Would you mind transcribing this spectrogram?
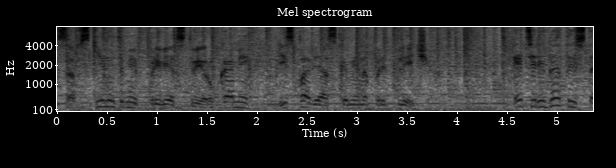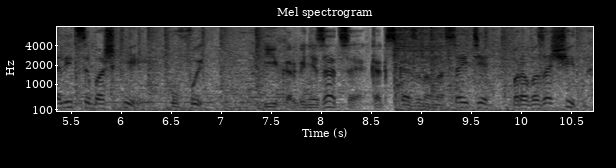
со вскинутыми в приветствии руками и с повязками на предплечьях. Эти ребята из столицы Башкирии, Уфы. Их организация, как сказано на сайте, правозащитная.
